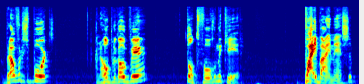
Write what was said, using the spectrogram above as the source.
Bedankt voor de support. En hopelijk ook weer tot de volgende keer. Bye bye, mensen.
